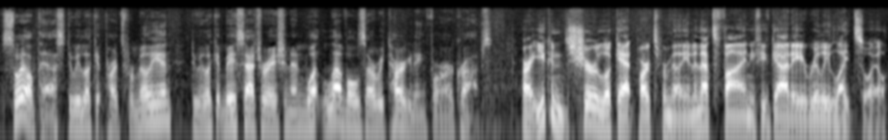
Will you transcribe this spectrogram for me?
soil tests, do we look at parts per million? Do we look at base saturation? And what levels are we targeting for our crops? All right, you can sure look at parts per million, and that's fine if you've got a really light soil.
